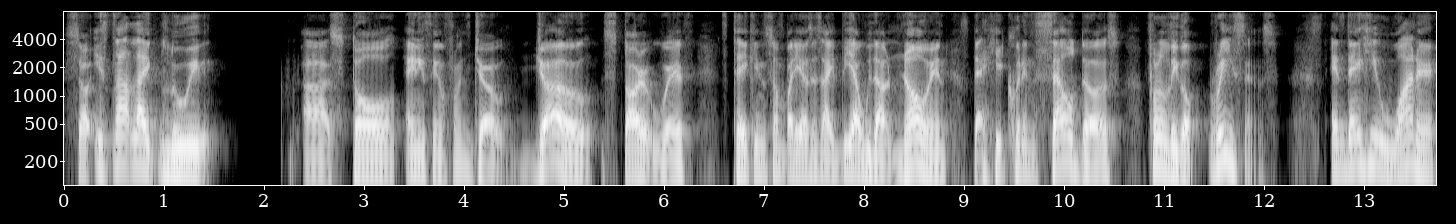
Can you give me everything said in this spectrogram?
So it's not like Luis uh, stole anything from Joe. Joe started with taking somebody else's idea without knowing that he couldn't sell those for legal reasons. And then he wanted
